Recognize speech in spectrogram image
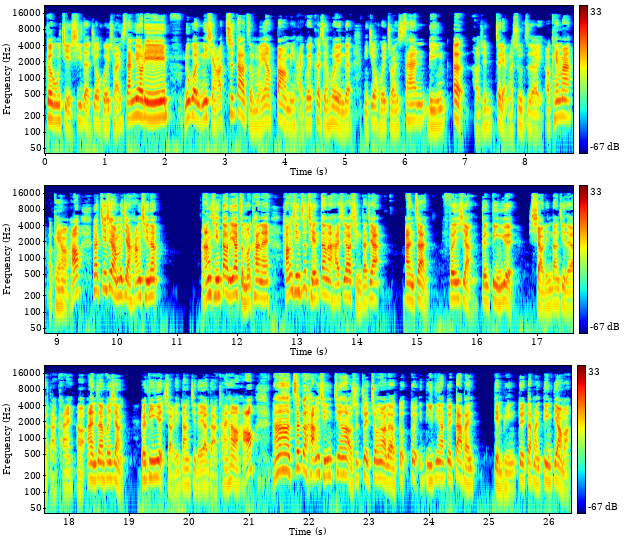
个股解析的，就回传三六零；如果你想要知道怎么样报名海龟课程会员的，你就回传三零二。好，就这两个数字而已，OK 吗？OK 哈，好，那接下来我们讲行情呢？行情到底要怎么看呢？行情之前当然还是要请大家按赞、分享跟订阅，小铃铛记得要打开。好，按赞、分享。跟订阅小铃铛记得要打开哈，好，那这个行情金安老师最重要的，对对，一定要对大盘点评，对大盘定调嘛。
